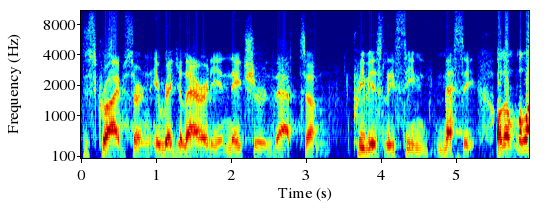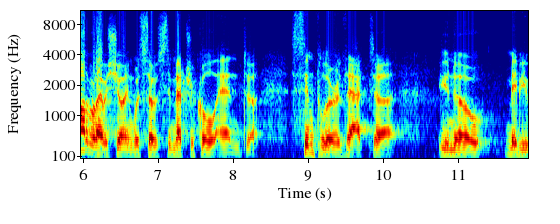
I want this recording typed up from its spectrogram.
describe certain irregularity in nature that um, previously seemed messy. Although a lot of what I was showing was so symmetrical and uh, simpler that, uh, you know, maybe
